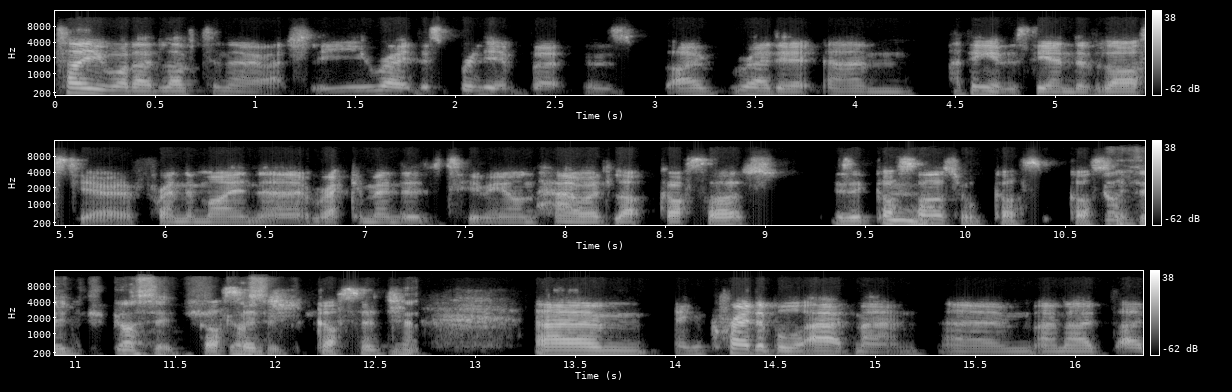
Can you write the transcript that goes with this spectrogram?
tell you what I'd love to know. Actually, you wrote this brilliant book. Was, I read it. Um, I think it was the end of last year. A friend of mine uh, recommended it to me on Howard Luck Gossage. Is it hmm. Gossage mm. or Goss, Gossage? Gossage. Gossage. Gossage. Yeah. Um, incredible ad man, um, and I, I,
